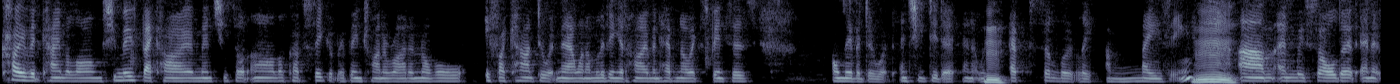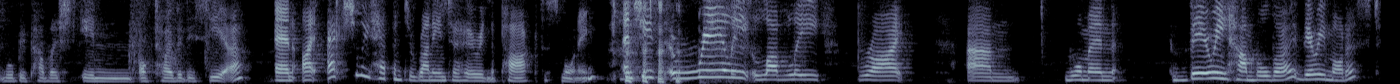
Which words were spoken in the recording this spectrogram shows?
COVID came along. She moved back home, and she thought, "Oh, look, I've secretly been trying to write a novel. If I can't do it now, when I'm living at home and have no expenses, I'll never do it. And she did it, and it was mm. absolutely amazing. Mm. Um, and we sold it, and it will be published in October this year. And I actually happened to run into her in the park this morning, and she's a really lovely, bright um, woman, very humble though, very modest.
